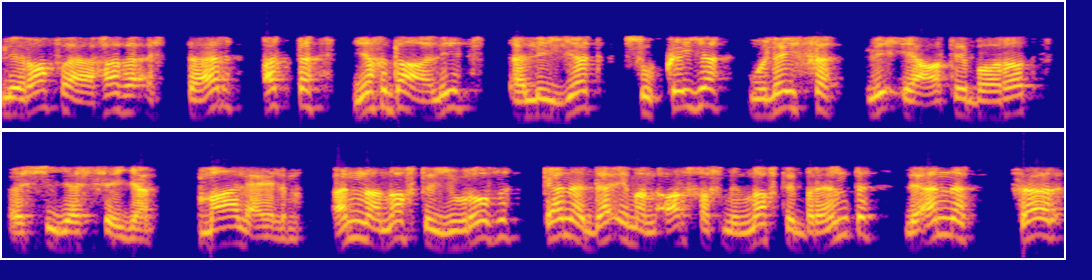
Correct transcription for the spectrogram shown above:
لرفع هذا السعر حتى يخضع لآليات سوقية وليس لإعتبارات سياسية. مع العلم أن نفط يوروز كان دائما أرخص من نفط برنت لأن سعر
